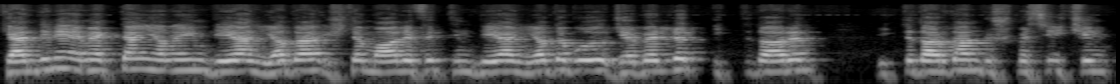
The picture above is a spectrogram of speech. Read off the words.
kendini emekten yanayım diyen ya da işte muhalefetin diyen ya da bu cebellet iktidarın iktidardan düşmesi için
